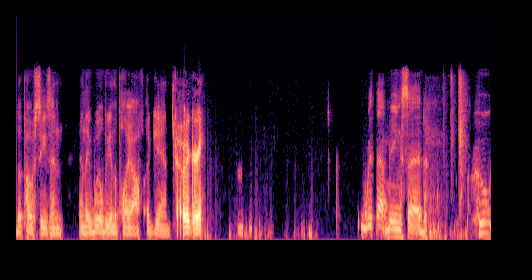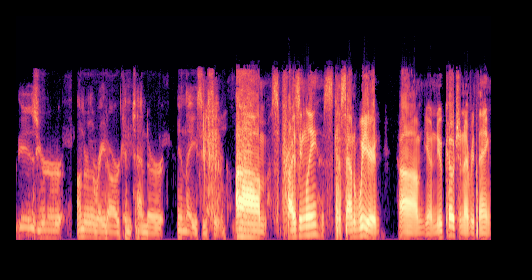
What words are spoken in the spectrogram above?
the postseason and they will be in the playoff again. I would agree. With that being said who is your under the radar contender in the acc um surprisingly this is going to sound weird um, you know, new coach and everything.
